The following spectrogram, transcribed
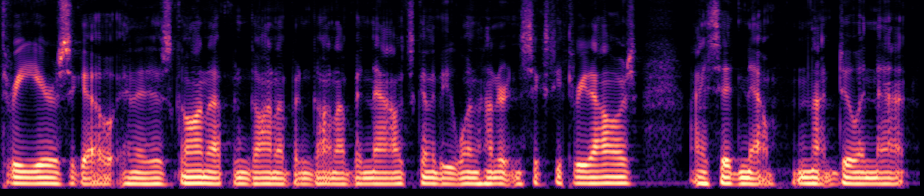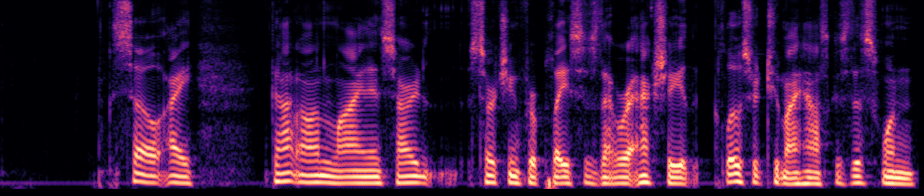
three years ago, and it has gone up and gone up and gone up, and now it's going to be $163. I said, no, I'm not doing that. So I got online and started searching for places that were actually closer to my house because this one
